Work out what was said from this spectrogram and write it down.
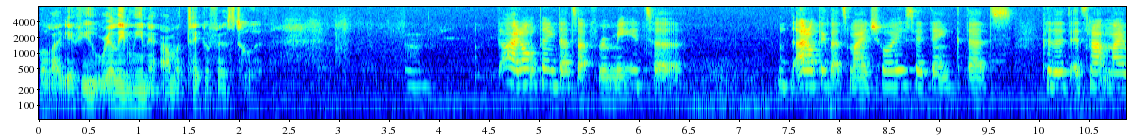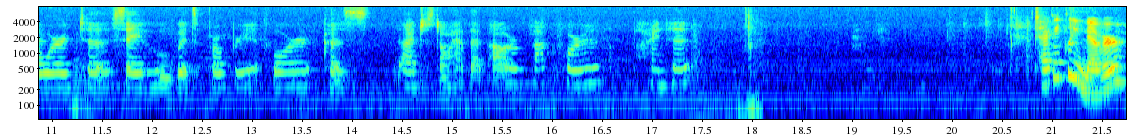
but like if you really mean it, I'm gonna take offense to it. I don't think that's up for me to. I don't think that's my choice. I think that's because it, it's not my word to say who it's appropriate for. Because I just don't have that power back for it behind it. Technically, never.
